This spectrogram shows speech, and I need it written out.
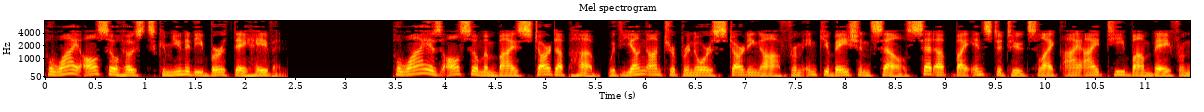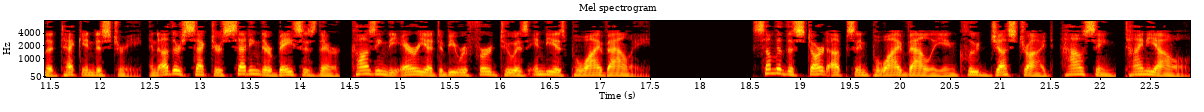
Powai also hosts Community Birthday Haven. Powai is also Mumbai's startup hub, with young entrepreneurs starting off from incubation cells set up by institutes like IIT Bombay from the tech industry, and other sectors setting their bases there, causing the area to be referred to as India's Powai Valley. Some of the start-ups in Powai Valley include Justride, Housing, Tiny Owl,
